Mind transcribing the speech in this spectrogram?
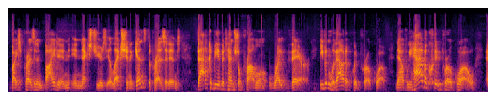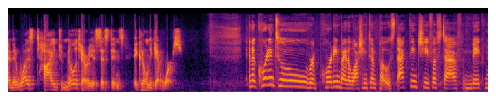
Vice President Biden in next year's election against the president, that could be a potential problem right there, even without a quid pro quo. Now, if we have a quid pro quo and it was tied to military assistance, it could only get worse. And according to reporting by the Washington Post, acting chief of staff Mick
